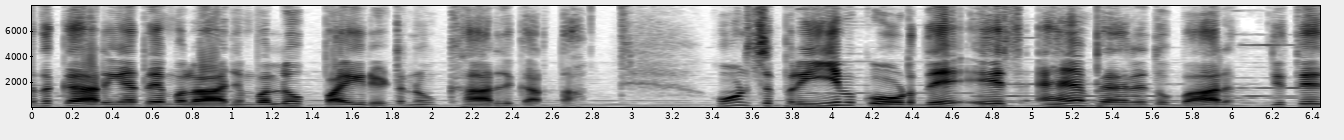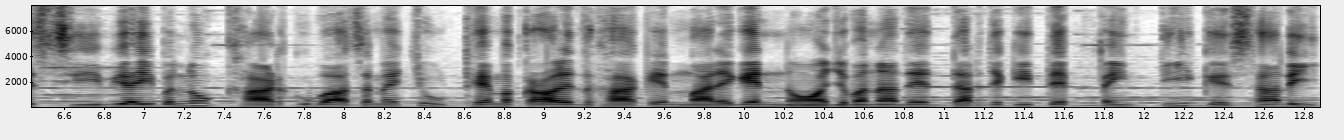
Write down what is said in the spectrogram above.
ਅਧਿਕਾਰੀਆਂ ਤੇ ਮੁਲਾਜ਼ਮ ਵੱਲੋਂ ਪਾਈ ਰਿਟ ਨੂੰ ਖਾਰਜ ਕਰਤਾ। ਹੁਣ ਸੁਪਰੀਮ ਕੋਰਟ ਦੇ ਇਸ ਅਹਿਮ ਫੈਸਲੇ ਤੋਂ ਬਾਅਦ, ਜਿੱਥੇ ਸੀਬੀਆਈ ਵੱਲੋਂ ਖਾੜਕੂਬਾਦ ਸਮੇਂ ਝੂਠੇ ਮੁਕਾਬਲੇ ਦਿਖਾ ਕੇ ਮਾਰੇ ਗਏ ਨੌਜਵਾਨਾਂ ਦੇ ਦਰਜ ਕੀਤੇ 35 ਕੇਸਾਂ ਦੀ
